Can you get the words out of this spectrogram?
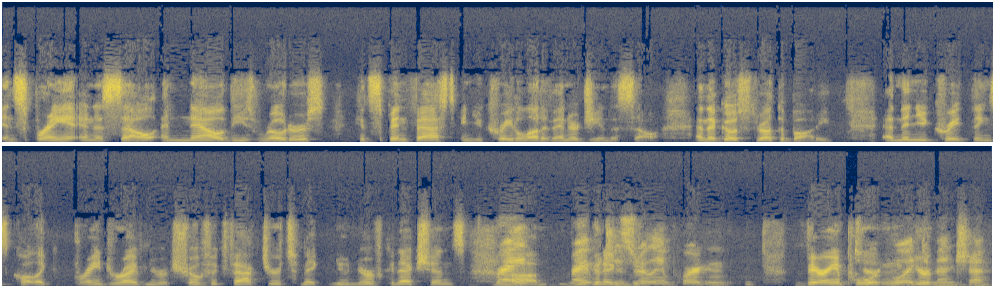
and spraying it in a cell, and now these rotors can spin fast and you create a lot of energy in the cell. And that goes throughout the body. And then you create things called like brain derived neurotrophic factor to make new nerve connections. Right, um, right, which is really important. Very important. To avoid you're, dementia.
